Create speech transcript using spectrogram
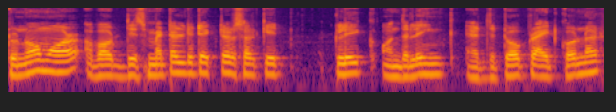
To know more about this metal detector circuit, click on the link at the top right corner.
